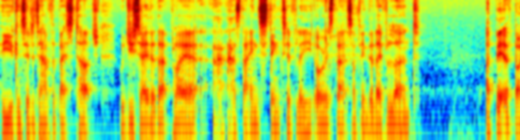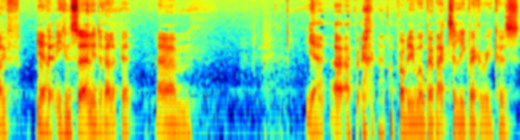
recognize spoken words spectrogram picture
who you consider to have the best touch, would you say that that player has that instinctively, or is that something that they've learnt? A bit of both. Yeah. bit. You can certainly develop it. Um, yeah, I, I, I probably will go back to Lee Gregory because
